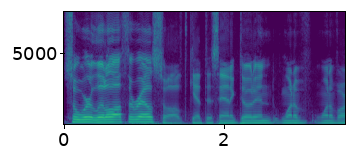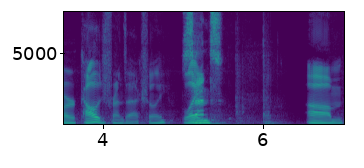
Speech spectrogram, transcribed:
So we're a little off the rails, so I'll get this anecdote in. One of one of our college friends actually, Blake, Sent. Um,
